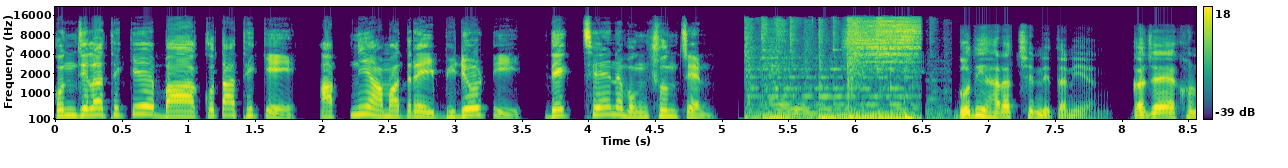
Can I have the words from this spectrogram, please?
কোন জেলা থেকে বা কোথা থেকে আপনি আমাদের এই ভিডিওটি দেখছেন এবং শুনছেন। গদি হারাচ্ছেন নেতানিয়াং গাজায় এখন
